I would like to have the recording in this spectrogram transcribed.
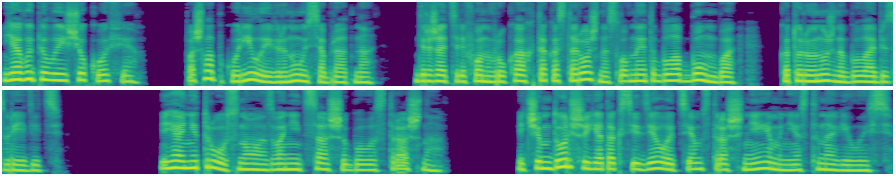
Я выпила еще кофе, пошла покурила и вернулась обратно, держа телефон в руках так осторожно, словно это была бомба, которую нужно было обезвредить. Я не трус, но звонить Саше было страшно. И чем дольше я так сидела, тем страшнее мне становилось.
